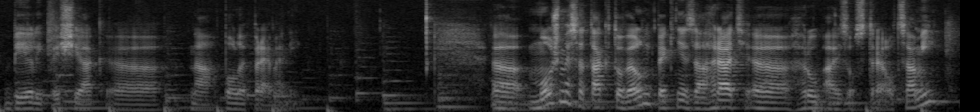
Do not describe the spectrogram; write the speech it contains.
biely pešiak uh, na pole premeny. Uh, môžeme sa takto veľmi pekne zahrať uh, hru aj so strelcami,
